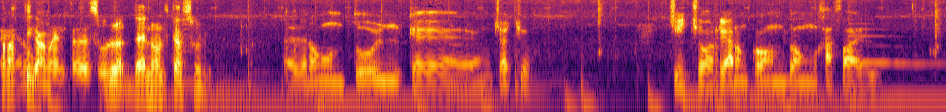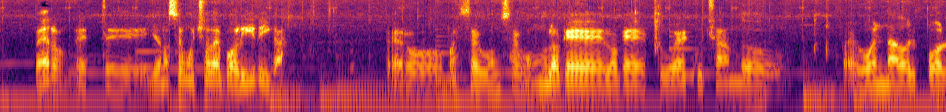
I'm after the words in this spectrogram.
Prácticamente, de, sur, de norte a sur. Le dieron un tour que, muchachos, chinchorrearon con don Rafael. Pero, este, yo no sé mucho de política. Pero, pues, según, según lo que, lo que estuve escuchando, fue gobernador por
